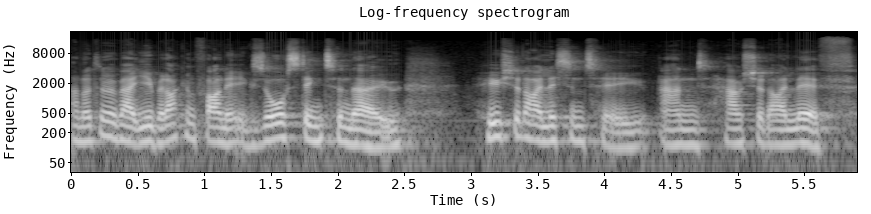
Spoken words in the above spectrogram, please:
And I don't know about you, but I can find it exhausting to know who should I listen to and how should I live.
